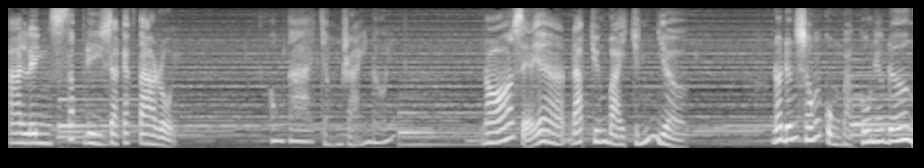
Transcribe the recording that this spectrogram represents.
A Linh sắp đi Jakarta rồi. Ông ta chậm rãi nói. Nó sẽ đáp chuyến bay 9 giờ. Nó đến sống cùng bà cô neo đơn.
